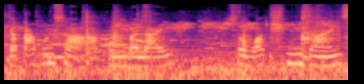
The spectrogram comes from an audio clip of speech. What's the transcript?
katabon sa akong balay. So watch me guys.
